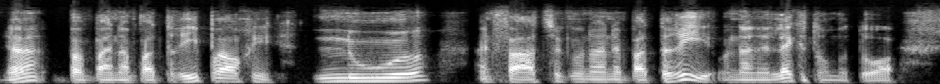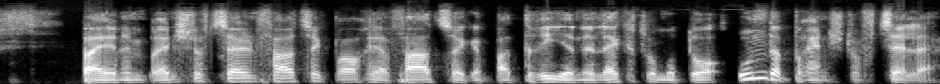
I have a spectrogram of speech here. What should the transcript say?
Ja? Bei, einer Batterie brauche ich nur ein Fahrzeug und eine Batterie und einen Elektromotor. Bei einem Brennstoffzellenfahrzeug brauche ich ein Fahrzeug, eine Batterie, einen Elektromotor und eine Brennstoffzelle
